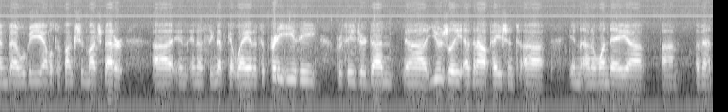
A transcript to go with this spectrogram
and uh, will be able to function much better uh, in, in a significant way. And it's a pretty easy procedure done uh, usually as an outpatient uh, in, on a one-day uh, um, event.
